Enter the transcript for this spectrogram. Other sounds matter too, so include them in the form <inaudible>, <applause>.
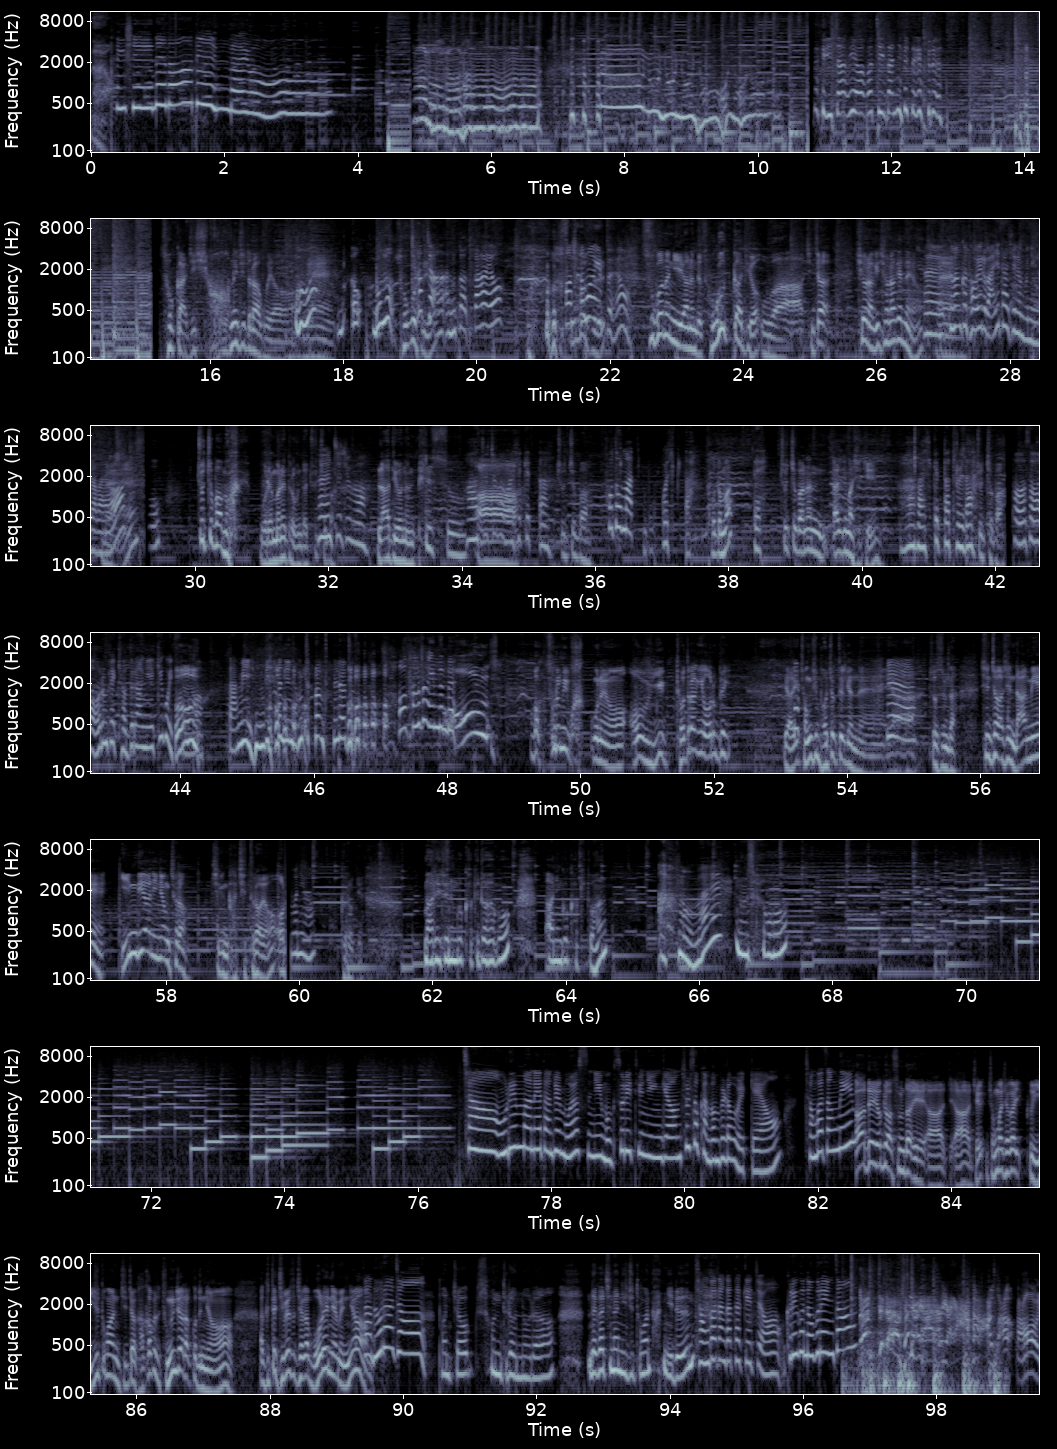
나요. 당신은 어디 있나요? 이자여 지난 일들은 속까지 시원해지더라고요. 어? 네. 어, 너무 속옷을요? 차지 않- 않을까요? 아 속옷을? 당황했어요. 수건은 이해하는데 속옷까지요? 우와, 진짜 시원하긴 시원하겠네요. 네, 그만큼 더위를 많이 타시는 분인가 봐요. 네. 어, 쭈쭈바 먹어요. 오랜만에 들어본다, 쭈쭈바. 네, 쭈쭈바. 라디오는 필수. 아, 쭈쭈바 맛있겠다. 쭈쭈바. 포도맛 먹고 싶다. 포도맛? 네. 쭈쭈바는 딸기 맛이지. 아, 맛있겠다, 둘 다. 쭈쭈바. 더워서 얼음팩 겨드랑이에 끼고 있어요. 오! 남이 인디안 인 형처럼 <laughs> 들려줘. <laughs> 어, 상상했는데. 어우, 막 소름이 확 오네요. 어우, 이 겨드랑이 얼음팩. 야, 이 정신 번쩍 들겠네. <laughs> 예. 야, 좋습니다. 신청하신 나미의 인디안 인형처럼 지금 같이 들어요. 어, 뭐냐? 그러게. 말이 되는 것 같기도 하고, 아닌 것 같기도 한 아무 말? 눈스라고. 자, 오랜만에 단줄 모였으니 목소리 튜닝 겸 출석 한번 불러볼게요. 정 과장님? 아, 네, 여기 왔습니다. 예, 아, 제- 아, 제- 정말 제가 그 2주 동안 진짜 가까워서 죽는 줄 알았거든요. 아, 그때 집에서 제가 뭘 했냐면요. 자, 노라정. 번쩍 손 들어 놓으라. 내가 지난 2주 동안 한 일은 정 과장 같았겠죠. 그리고 노브레인정. 아, 뜨거워! 야, 야, 야, 야, 야. 아이고, 아, 아,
